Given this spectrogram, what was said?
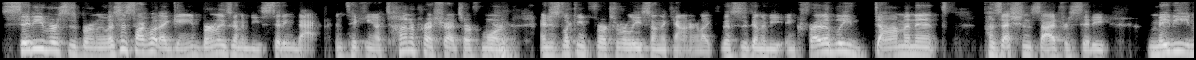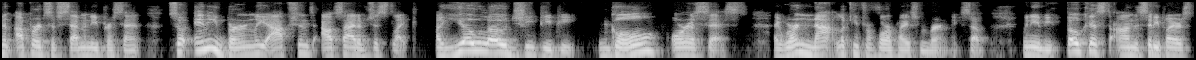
City versus Burnley. Let's just talk about that game. Burnley's going to be sitting back and taking a ton of pressure at Turf Moor and just looking for to release on the counter. Like this is going to be incredibly dominant possession side for City, maybe even upwards of 70%. So any Burnley options outside of just like a YOLO GPP, goal or assist. Like we're not looking for floor plays from Burnley. So we need to be focused on the City players.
